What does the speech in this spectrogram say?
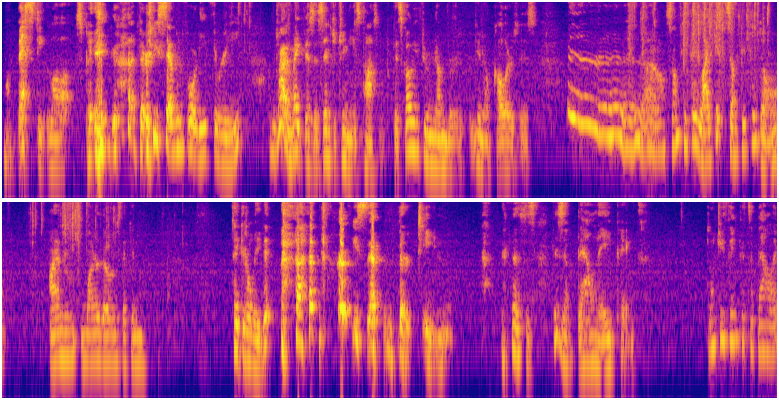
My bestie loves pink. 3743. I'm trying to make this as entertaining as possible because going through numbers, you know, colors is. Eh, I don't know. Some people like it, some people don't. I'm one of those that can take it or leave it. 3713. This is this is a ballet pink. Don't you think it's a ballet?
